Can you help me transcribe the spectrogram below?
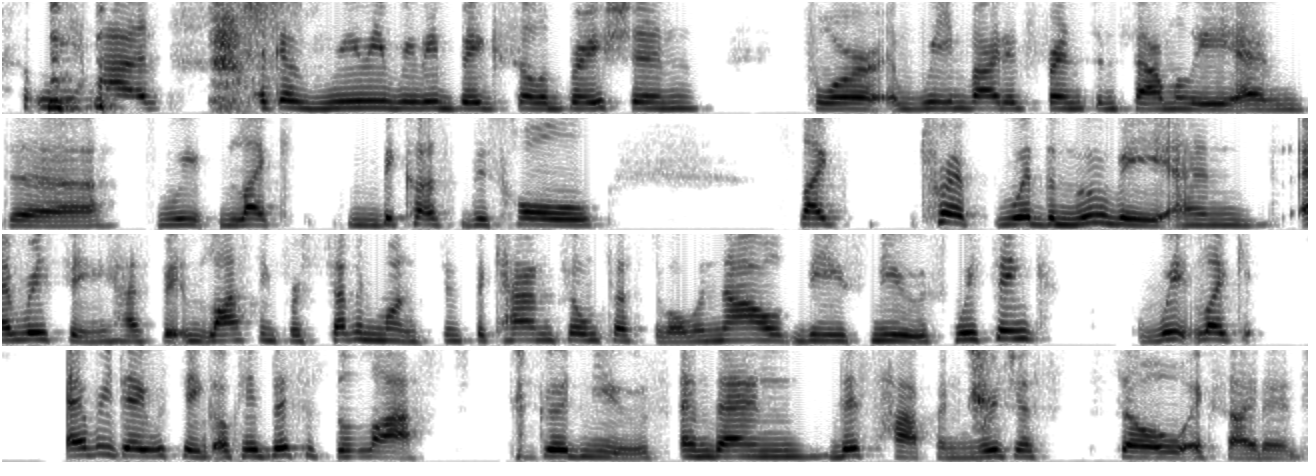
we had like a really really big celebration for we invited friends and family and uh, we like because this whole like trip with the movie and everything has been lasting for 7 months since the Cannes Film Festival. And now these news we think we like every day we think okay this is the last good news. And then this happened. We're just so excited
